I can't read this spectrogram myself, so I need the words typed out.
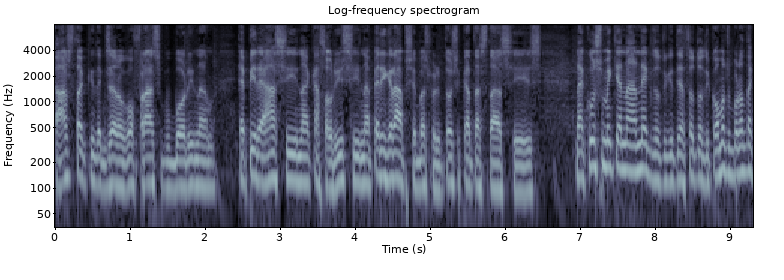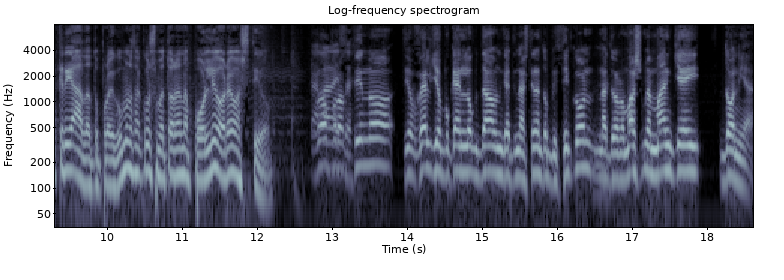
hashtag ή δεν ξέρω εγώ φράση που μπορεί να επηρεάσει, να καθορίσει, να περιγράψει εν πάση περιπτώσει καταστάσεις. Να ακούσουμε και ένα ανέκδοτο, γιατί αυτό το δικό μας μπορεί να ήταν κρυάδα το προηγούμενο. Θα ακούσουμε τώρα ένα πολύ ωραίο αστείο. Εγώ προκτείνω το Βέλγιο που κάνει lockdown για την αστήνα των πυθίκων να την ονομάσουμε Monkey Donia.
